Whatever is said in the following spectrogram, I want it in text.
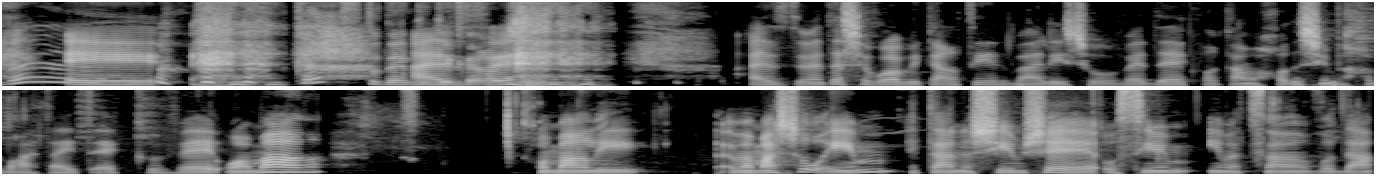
כן, סטודנטית יקרה. אז באמת השבוע ביקרתי את בעלי שהוא עובד אה, כבר כמה חודשים בחברת הייטק, והוא אמר, הוא אמר לי, ממש רואים את האנשים שעושים עם עצמם עבודה,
